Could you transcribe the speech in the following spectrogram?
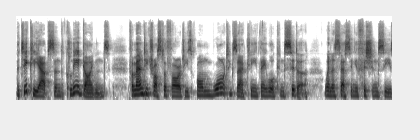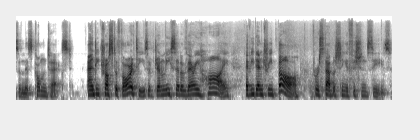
particularly absent clear guidance from antitrust authorities on what exactly they will consider when assessing efficiencies in this context. Antitrust authorities have generally set a very high evidentiary bar for establishing efficiencies.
